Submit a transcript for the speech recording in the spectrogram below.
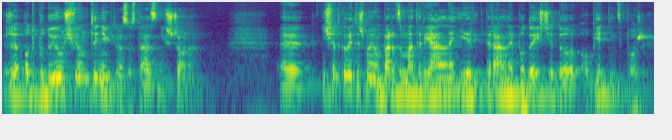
że odbudują świątynię, która została zniszczona. Y, I świadkowie też mają bardzo materialne i literalne podejście do obietnic Bożych.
